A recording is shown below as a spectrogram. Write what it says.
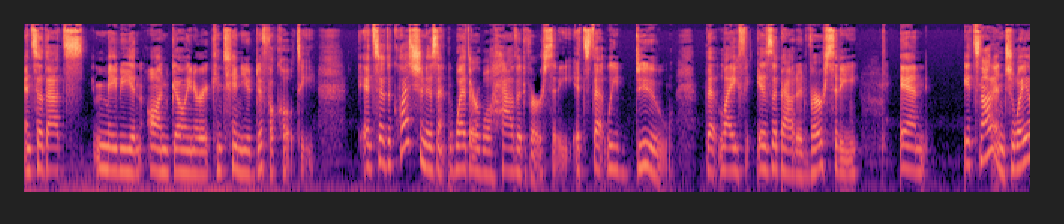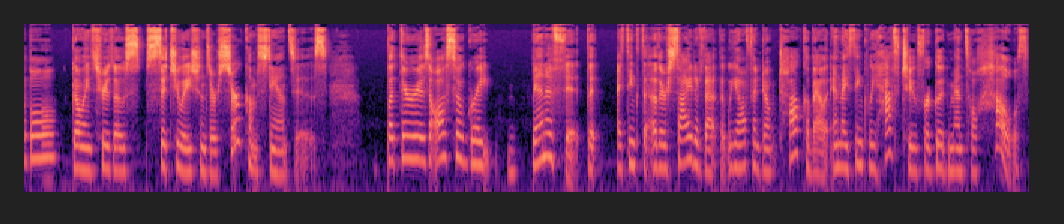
And so that's maybe an ongoing or a continued difficulty. And so the question isn't whether we'll have adversity, it's that we do, that life is about adversity. And it's not enjoyable going through those situations or circumstances, but there is also great benefit that I think the other side of that that we often don't talk about, and I think we have to for good mental health.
